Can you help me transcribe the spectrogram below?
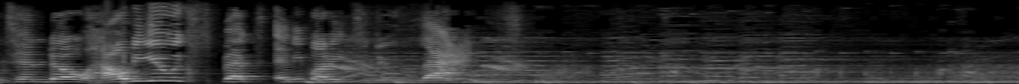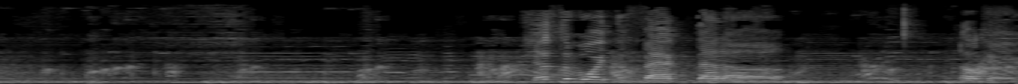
Nintendo, how do you expect anybody to do that? Just avoid the fact that, uh... Okay.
